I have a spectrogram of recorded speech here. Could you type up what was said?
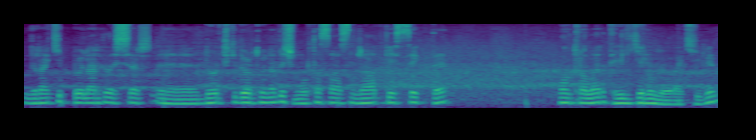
Rakip böyle arkadaşlar e, 4-2-4 oynadığı için orta sahasını rahat geçsek de kontraları tehlikeli oluyor rakibin.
